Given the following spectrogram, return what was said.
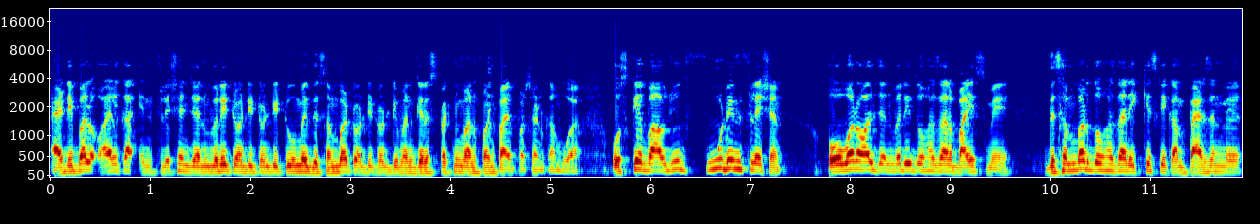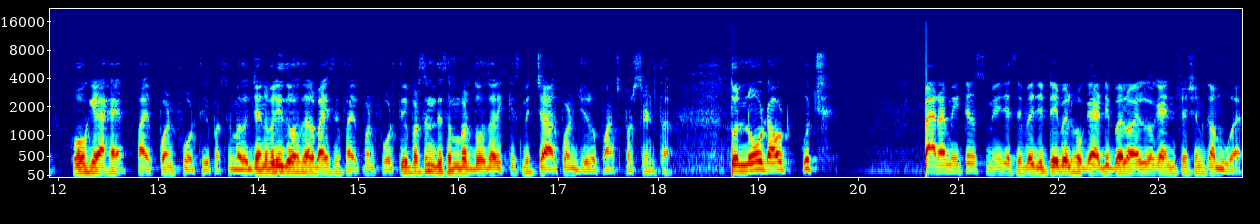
edible oil का इन्फ्लेशन जनवरी 2022 में दिसंबर 2021 के रिस्पेक्ट में 1.5 परसेंट कम हुआ। है उसके बावजूद फ़ूड इन्फ्लेशन ओवरऑल जनवरी 2022 में दिसंबर 2021 के कंपैरिजन में हो गया है 5.43 परसेंट। मतलब जनवरी 2022 में 5.43 परसेंट, दिसंबर 2021 में 4.05 परसेंट था। तो नो डाउट कुछ पैरामीटर्स में, जैसे वेजिटेबल हो गया एडिबल ऑयल हो गया इन्फ्लेशन कम हुआ है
